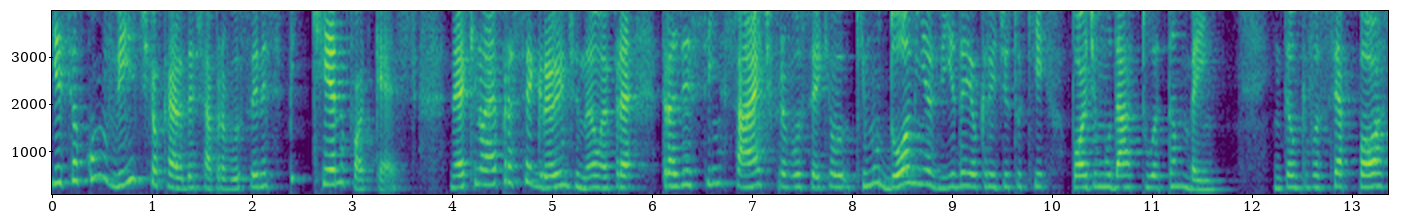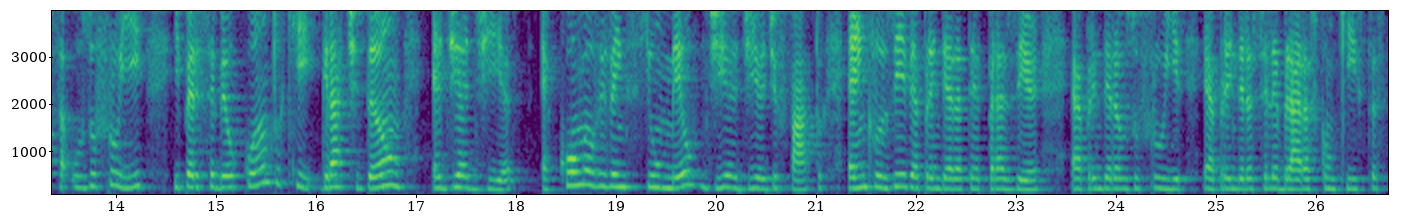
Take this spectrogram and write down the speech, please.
E esse é o convite que eu quero deixar para você nesse pequeno podcast, né? Que não é para ser grande, não, é para trazer esse insight para você que, eu, que mudou a minha vida e eu acredito que pode mudar a tua também. Então que você possa usufruir e perceber o quanto que gratidão é dia a dia, é como eu vivencio o meu dia a dia de fato. É inclusive aprender a ter prazer, é aprender a usufruir, é aprender a celebrar as conquistas,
